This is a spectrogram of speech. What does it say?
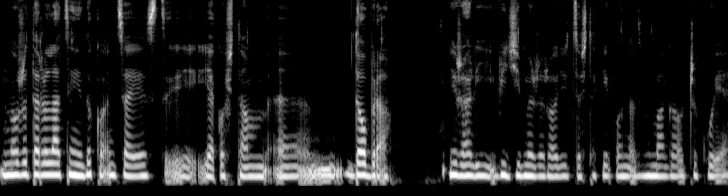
no, że ta relacja nie do końca jest jakoś tam dobra, jeżeli widzimy, że rodzic coś takiego od nas wymaga, oczekuje.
